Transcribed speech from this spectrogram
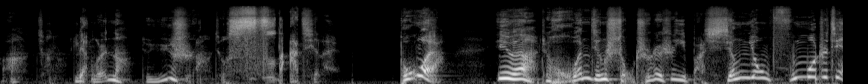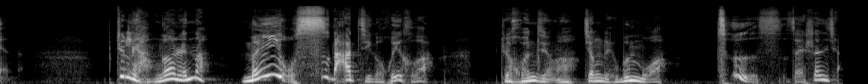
啊，就两个人呢，就于是啊，就厮打起来。不过呀，因为啊，这环景手持的是一把降妖伏魔之剑，这两个人呢，没有厮打几个回合啊，这环景啊，将这个温魔刺死在山下。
